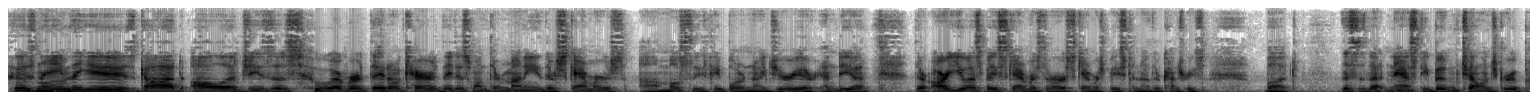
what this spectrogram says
whose name they use God, Allah, Jesus, whoever. They don't care. They just want their money. They're scammers. Um, most of these people are in Nigeria or India. There are US based scammers, there are scammers based in other countries. But this is that nasty boom challenge group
